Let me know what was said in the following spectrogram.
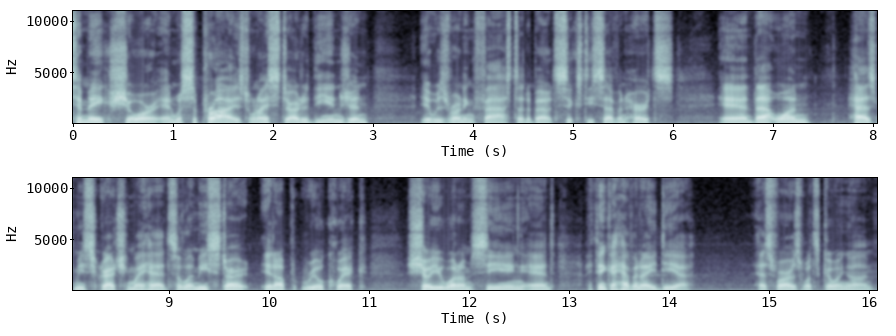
to make sure and was surprised when I started the engine, it was running fast at about 67 hertz. And that one has me scratching my head. So let me start it up real quick, show you what I'm seeing, and I think I have an idea as far as what's going on.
